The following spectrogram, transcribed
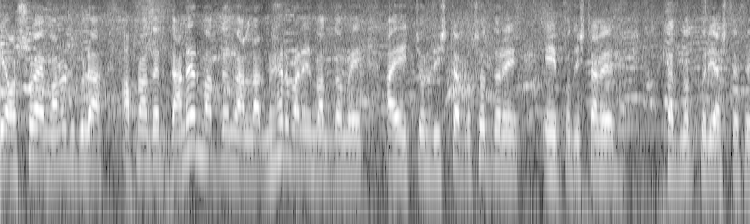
এই অসহায় মানুষগুলা আপনাদের দানের মাধ্যমে, আল্লাহর মেহরবানির মাধ্যমে এই চল্লিশটা বছর ধরে এই প্রতিষ্ঠানের খেদমত করে আসতেছে।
